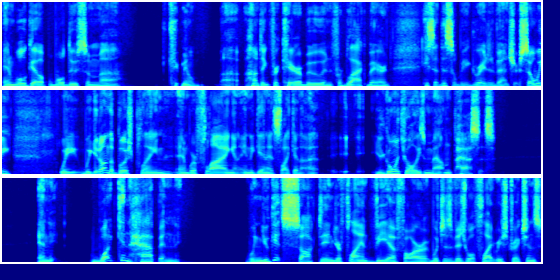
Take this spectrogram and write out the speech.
and we'll go up. We'll do some, uh, you know, uh, hunting for caribou and for black bear." And he said, "This will be a great adventure." So we we we get on the bush plane and we're flying, and, and again, it's like an, uh, you're going through all these mountain passes, and what can happen when you get socked in? You're flying VFR, which is visual flight restrictions.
